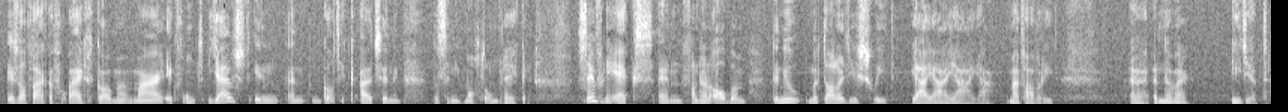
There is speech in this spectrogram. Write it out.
Is al vaker voorbij gekomen. Maar ik vond juist in een gothic uitzending dat ze niet mochten ontbreken. Symphony X en van hun album The New Mythology Suite. Ja, ja, ja, ja. Mijn favoriet. Eh, een nummer. Egypt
